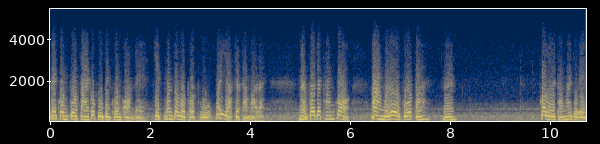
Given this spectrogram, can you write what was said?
ไอ้คนกลัวตายก็คือเป็นคนอ่อนแอ จิตมันตลดหดถูไม่อยากจะทำอะไรนะพอจะทำก็อ้างไปเลยกลัวตาย นะก็เลยทำให้ตัวเอง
